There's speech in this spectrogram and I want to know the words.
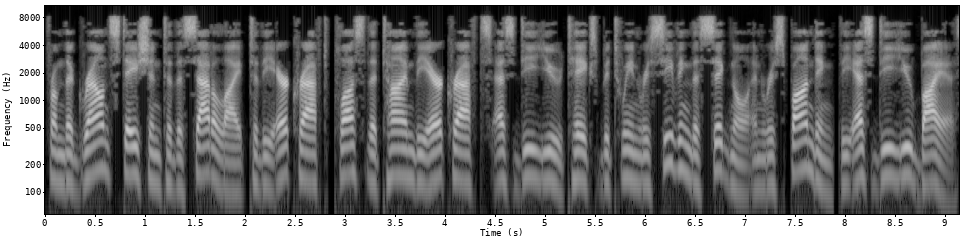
from the ground station to the satellite to the aircraft plus the time the aircraft's SDU takes between receiving the signal and responding the SDU bias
